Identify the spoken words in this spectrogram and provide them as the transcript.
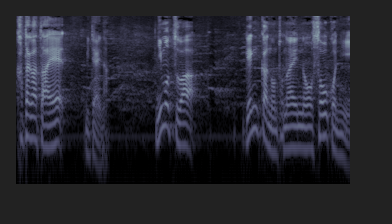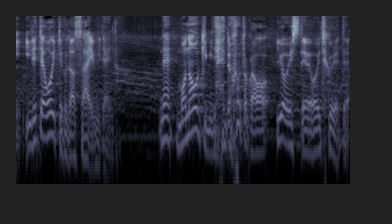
方々へみたいな。荷物は玄関の隣の倉庫に入れておいてくださいみたいな。ね物置みたいなところとかを用意しておいてくれて。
